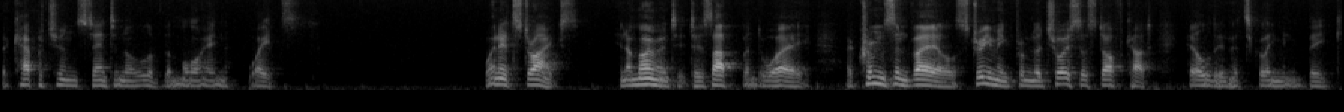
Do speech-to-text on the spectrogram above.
the capuchin sentinel of the Moyne waits. When it strikes, in a moment it is up and away, a crimson veil streaming from the choicest offcut held in its gleaming beak.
